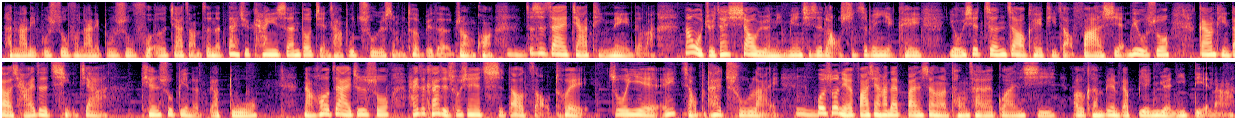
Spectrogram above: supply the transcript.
很哪里不舒服，哪里不舒服，而家长真的带去看医生都检查不出有什么特别的状况，嗯、这是在家庭内的啦。那我觉得在校园里面，其实老师这边也可以有一些征兆可以提早发现，例如说刚刚提到小孩子请假天数变得比较多。然后再来就是说，孩子开始出现一些迟到、早退、作业哎交不太出来，嗯，或者说你会发现他在班上的同才的关系哦，可能变得比较边缘一点啊，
